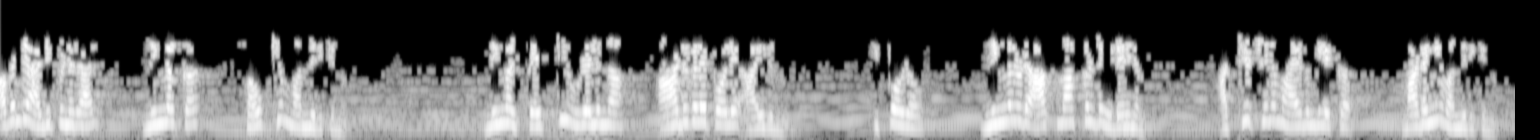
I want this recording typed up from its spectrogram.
അവന്റെ അടിപ്പിണരാൽ നിങ്ങൾക്ക് സൗഖ്യം വന്നിരിക്കുന്നു. നിങ്ങൾ തെറ്റി ഉഴലുന്ന ആടുകളെ പോലെ ആയിരുന്നു. ഇപ്പോഴോ നിങ്ങളുടെ ആത്മാക്കളുടെ ഇടയനും അധ്യക്ഷനുമായവങ്കിലേക്ക് മടങ്ങി വന്നിരിക്കുന്നു.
